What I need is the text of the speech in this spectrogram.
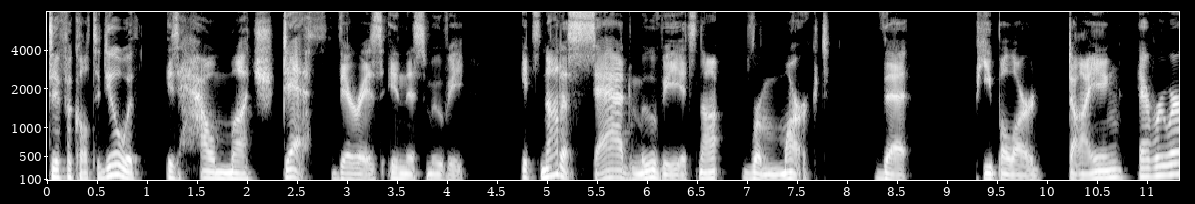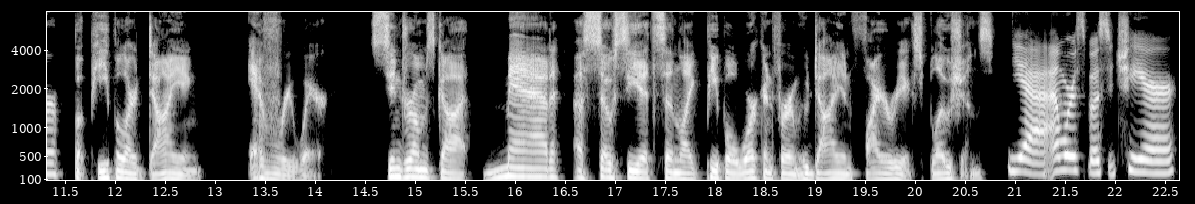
difficult to deal with is how much death there is in this movie. It's not a sad movie. It's not remarked that people are dying everywhere, but people are dying everywhere. Syndrome's got mad associates and like people working for him who die in fiery explosions. Yeah, and we're supposed to cheer.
